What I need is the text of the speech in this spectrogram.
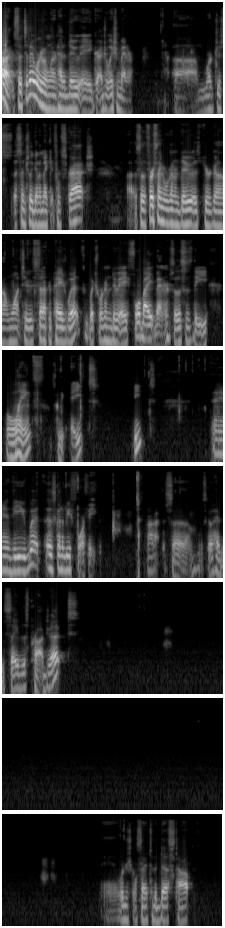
Alright, so today we're going to learn how to do a graduation banner. Um, we're just essentially going to make it from scratch. Uh, so the first thing we're going to do is you're going to want to set up your page width, which we're going to do a 4x8 banner. So this is the length. It's going to be 8 feet. And the width is going to be 4 feet. Alright, so let's go ahead and save this project. And we're just going to save to the desktop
